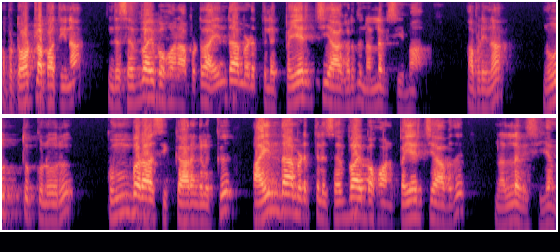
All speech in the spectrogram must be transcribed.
அப்ப டோட்டலா பாத்தீங்கன்னா இந்த செவ்வாய் பகவான் அப்படின்றது ஐந்தாம் இடத்துல பெயர்ச்சி ஆகிறது நல்ல விஷயமா? அப்படின்னா நூத்துக்கு நூறு கும்பராசிக்காரங்களுக்கு ஐந்தாம் இடத்துல செவ்வாய் பகவான் பெயர்ச்சி ஆவது நல்ல விஷயம்.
